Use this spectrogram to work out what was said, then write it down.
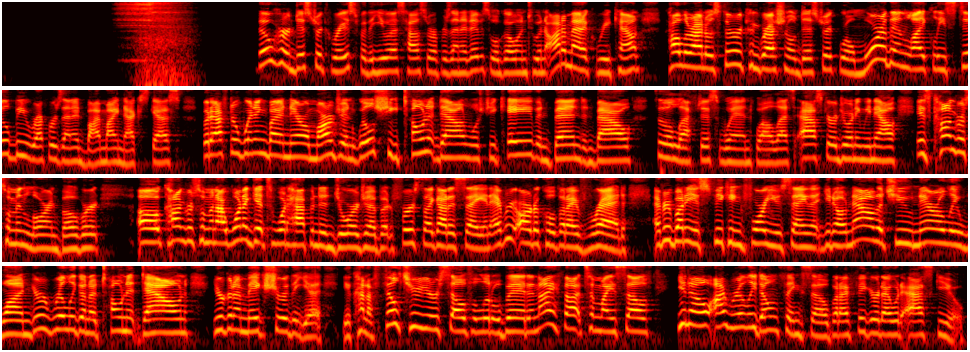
Though her district race for the U.S. House of Representatives will go into an automatic recount, Colorado's 3rd Congressional District will more than likely still be represented by my next guest. But after winning by a narrow margin, will she tone it down? Will she cave and bend and bow to the leftist wind? Well, let's ask her. Joining me now is Congresswoman Lauren Boebert. Oh, Congresswoman, I want to get to what happened in Georgia, but first I got to say, in every article that I've read, everybody is speaking for you, saying that, you know, now that you narrowly won, you're really going to tone it down. You're going to make sure that you, you kind of filter yourself a little bit. And I thought to myself, you know, I really don't think so, but I figured I would ask you.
